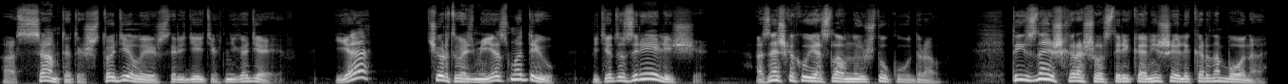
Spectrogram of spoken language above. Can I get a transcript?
А сам-то ты что делаешь среди этих негодяев? Я? Черт возьми, я смотрю, ведь это зрелище. А знаешь, какую я славную штуку удрал? Ты знаешь хорошо старика Мишеля Карнабона,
